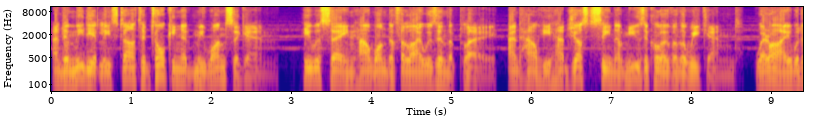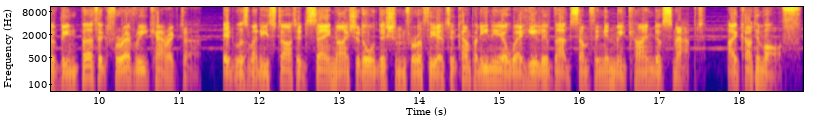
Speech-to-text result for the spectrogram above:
and immediately started talking at me once again. He was saying how wonderful I was in the play and how he had just seen a musical over the weekend where I would have been perfect for every character. It was when he started saying I should audition for a theater company near where he lived that something in me kind of snapped. I cut him off,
